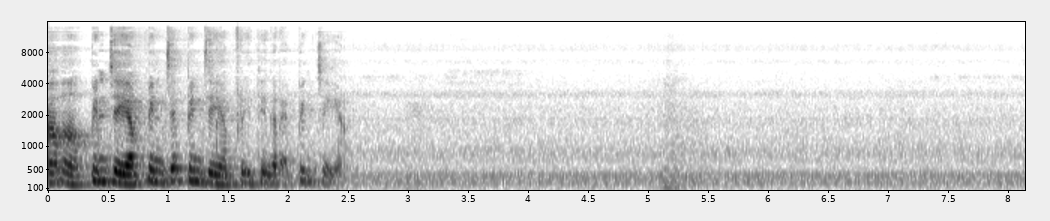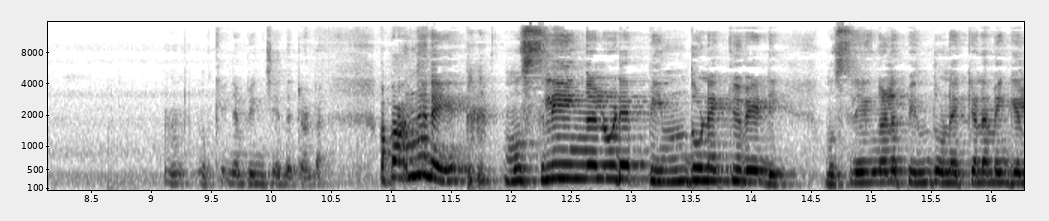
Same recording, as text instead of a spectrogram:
ആ ആ പിൻ ചെയ്യാം പിൻ പിൻ ചെയ്യാം പ്രീതികരെ പിൻ ചെയ്യാം. ഓക്കെ ഞാൻ പിൻ ചെയ്തിട്ടുണ്ട്. അപ്പൊ അങ്ങനെ മുസ്ലിങ്ങളുടെ പിന്തുണയ്ക്കു വേണ്ടി മുസ്ലിങ്ങൾ പിന്തുണയ്ക്കണമെങ്കിൽ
